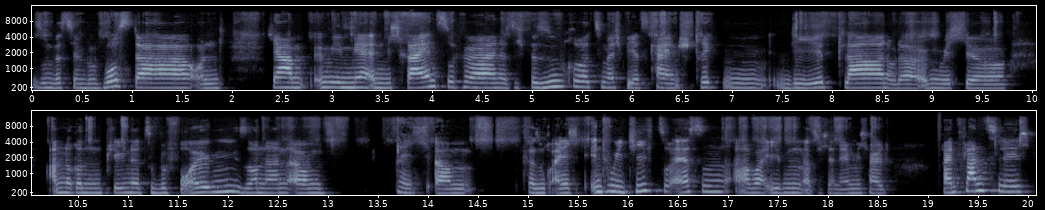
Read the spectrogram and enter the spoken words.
so ein bisschen bewusster und ja, irgendwie mehr in mich reinzuhören. Also ich versuche zum Beispiel jetzt keinen strikten Diätplan oder irgendwelche anderen Pläne zu befolgen, sondern ähm, ich ähm, versuche eigentlich intuitiv zu essen, aber eben, also ich ernähre mich halt rein pflanzlich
